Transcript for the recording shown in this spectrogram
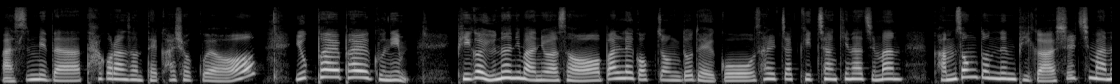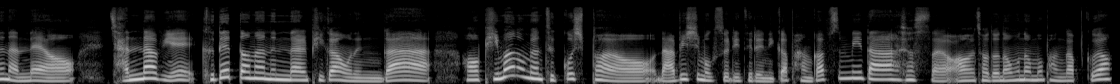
맞습니다. 탁월한 선택 하셨고요. 6889님, 비가 유난히 많이 와서 빨래 걱정도 되고 살짝 귀찮긴 하지만 감성 돋는 비가 싫지만은 않네요. 잔나비에 그대 떠나는 날 비가 오는가? 어, 비만 오면 듣고 싶어요. 나비 씨 목소리 들으니까 반갑습니다. 하셨어요. 어, 저도 너무너무 반갑고요.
